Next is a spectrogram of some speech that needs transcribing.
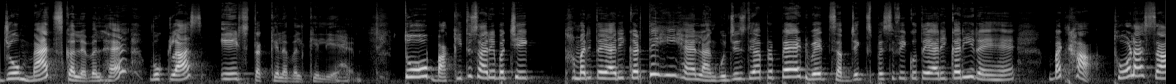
जो मैथ्स का लेवल है, वो क्लास एट्थ तक के लेवल के लिए है। तो बाकी तो सारे बच्चे हमारी तैयारी करते ही हैं languages they are prepared with subject specific को तैयारी कर ही रहे हैं। बट हाँ थोड़ा सा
